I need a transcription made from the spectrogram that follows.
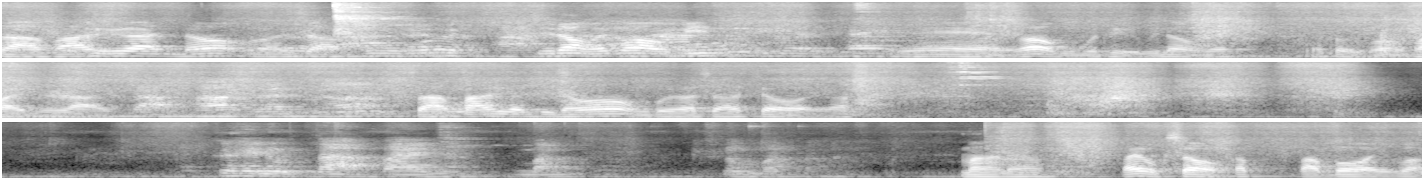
สาบฟ้าเฮือนเนาะสาบผู้เว้ยพี่น้องไว้ก็เอาพิษ ม่ก็เอากูมาถือพี่น้องเลยแล้วถอยกองไฟในลายสามพาเพื่อนเนาะสาบฟ้าเฮือนพี่น้องเพิ่นว่าสาจอยวะคือให้น้องตาไปนะบัดน้องบัดมาแล้วไปบอกสองกับป่าบอยว่า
